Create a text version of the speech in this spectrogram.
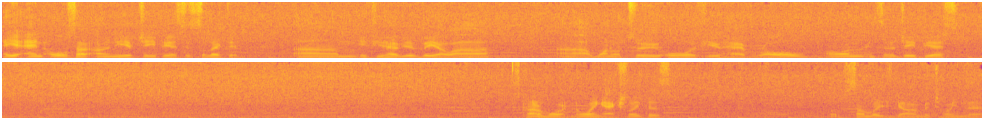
it. Yeah, and also only if GPS is selected. Um, if you have your VOR uh, one or two, or if you have roll on instead of GPS. Kind of more annoying actually because oh, somebody's going between the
